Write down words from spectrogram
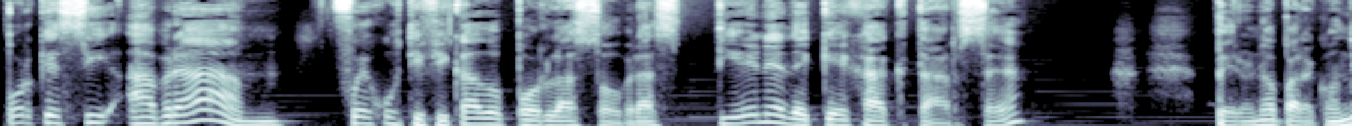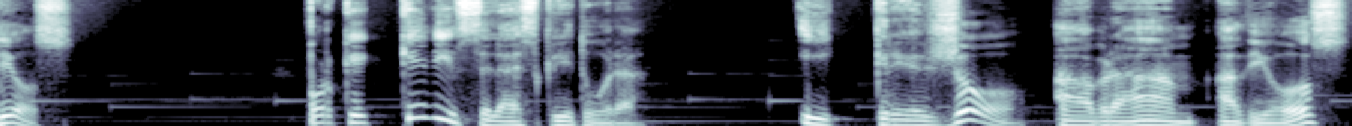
porque si Abraham fue justificado por las obras, tiene de qué jactarse, pero no para con Dios. Porque, ¿qué dice la escritura? Y creyó Abraham a Dios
